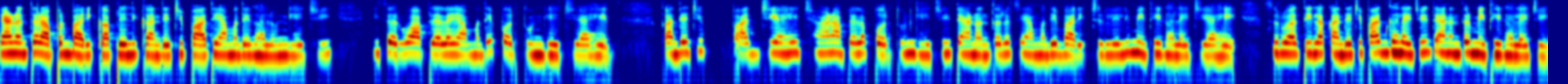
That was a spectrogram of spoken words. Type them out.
त्यानंतर आपण बारीक कापलेली कांद्याची पात यामध्ये घालून घ्यायची. ही सर्व आपल्याला यामध्ये परतून घ्यायची आहेत. कांद्याची पात जी आहे छान आपल्याला परतून घ्यायची. त्यानंतरच यामध्ये बारीक चिरलेली मेथी घालायची आहे. सुरुवातीला कांद्याची पात घालायची, त्यानंतर मेथी घालायची.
